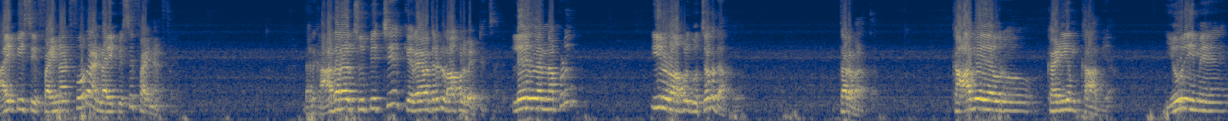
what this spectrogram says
IPC five not four and IPC five not five. దానికి ఆధారాలు చూపించి రేవంత్ రెడ్డి లోపల పెట్టించాలి. లేదు అన్నప్పుడు ఈయన లోపల కూర్చోక తప్పదు తర్వాత కావ్య ఎవరు? కడియం కావ్య. ఎవరు ఈమె?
